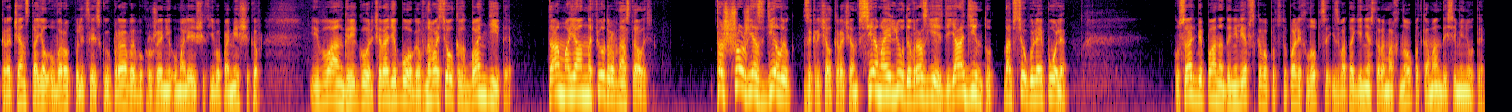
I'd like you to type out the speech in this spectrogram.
Карачан стоял у ворот полицейской управы в окружении умоляющих его помещиков. «Иван Григорьевич, ради бога, в новоселках бандиты! Там моя Анна Федоровна осталась!» «Да что ж я сделаю?» — закричал Карачан. «Все мои люди в разъезде, я один тут, на все гуляй-поле». К усадьбе пана Данилевского подступали хлопцы из ватаги Нестора Махно под командой Семенюты.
